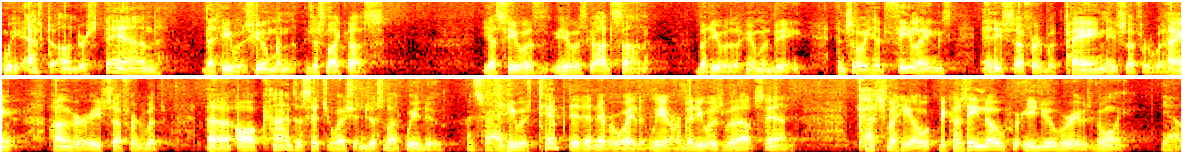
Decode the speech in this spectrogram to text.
we have to understand that he was human just like us. Yes, he was, he was God's son, but he was a human being. And so he had feelings and he suffered with pain, he suffered with hang- hunger, he suffered with uh, all kinds of situations just like we do. That's right. And he was tempted in every way that we are, but he was without sin. That's But he, because he, know, he knew where he was going. Yeah.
